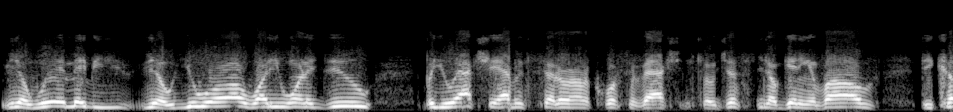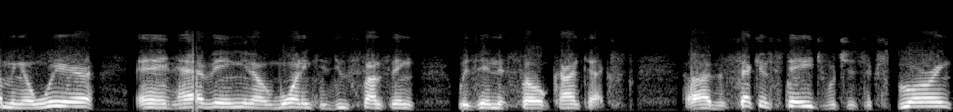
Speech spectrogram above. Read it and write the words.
you know, where maybe, you know, you are, what do you want to do, but you actually haven't set on a course of action. So just, you know, getting involved, becoming aware, and having, you know, wanting to do something within this whole context. Uh, the second stage, which is exploring,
